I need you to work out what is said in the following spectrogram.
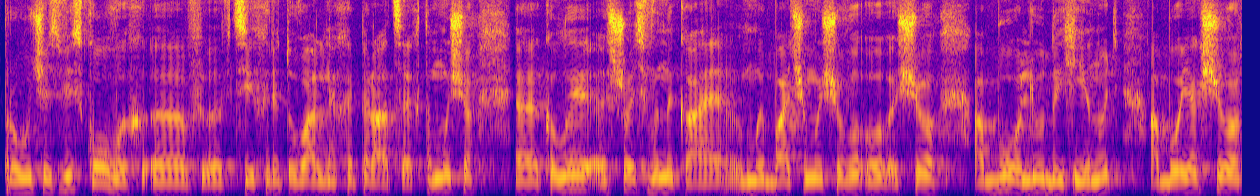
про участь військових е, в, цих рятувальних операціях, тому що е, коли щось виникає, ми бачимо, що що або люди гинуть, або якщо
